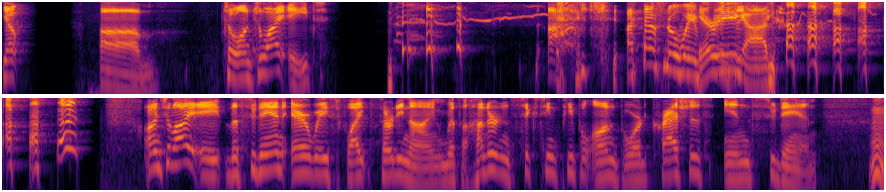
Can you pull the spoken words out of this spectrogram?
Yep. Um so on July 8 I, I have no way of carrying on On July 8, the Sudan Airways Flight 39, with 116 people on board, crashes in Sudan. Hmm.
